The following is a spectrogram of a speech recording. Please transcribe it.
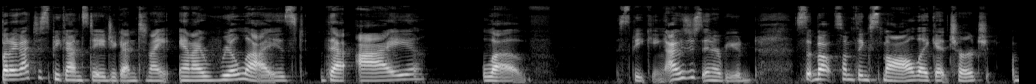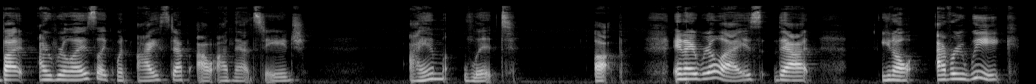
But I got to speak on stage again tonight and I realized that I love speaking. I was just interviewed about something small, like at church, but I realized like when I step out on that stage, I am lit up. And I realize that, you know, every week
